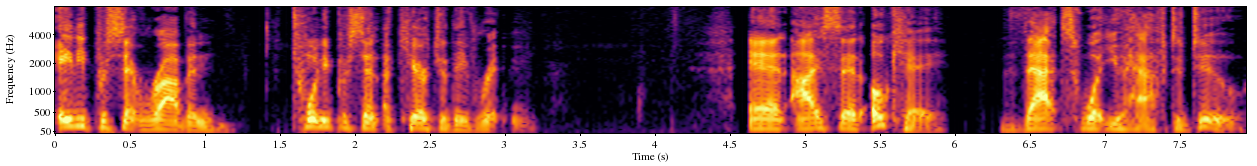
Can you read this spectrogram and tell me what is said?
eighty percent Robin, twenty percent a character they've written. And I said, okay, that's what you have to do.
